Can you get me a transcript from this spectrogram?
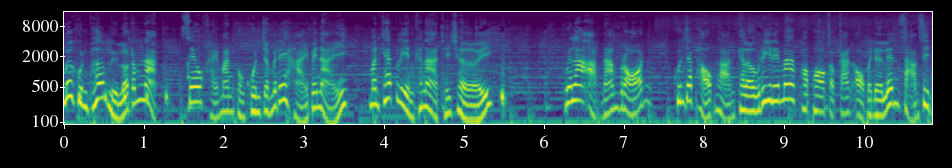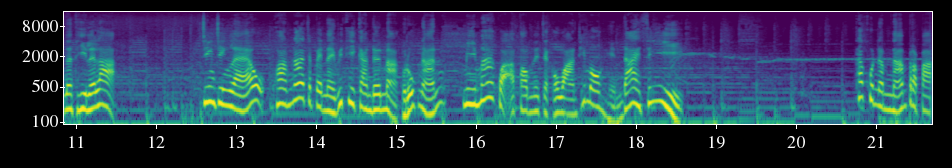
เมื่อคุณเพิ่มหรือลดน้ำหนัก เซลล์ไขมันของคุณจะไม่ได้หายไปไหน มันแค่เปลี่ยนขนาดเฉยๆ เวลาอาบน้ำร้อน คุณจะเผาผลาญแคลอรี่ได้มากพอๆ กับการออกไปเดินเล่น 30 นาทีเลยล่ะ จริงๆ แล้วความน่าจะเป็นในวิธีการเดินหมากรุกนั้น มีมากกว่าอะตอมในจักรวาลที่มองเห็นได้ซะอีก ถ้าคุณนำน้ำประปา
